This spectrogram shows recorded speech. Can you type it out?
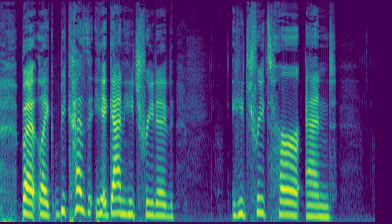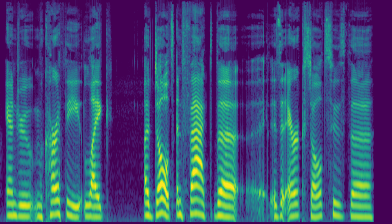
but like because he again he treated he treats her and Andrew McCarthy like adults. In fact, the uh, is it Eric Stoltz who's the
